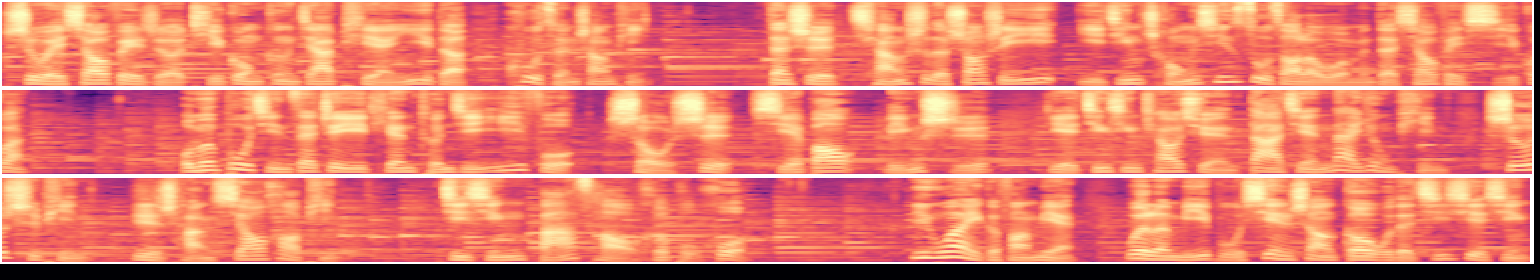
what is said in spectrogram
是为消费者提供更加便宜的库存商品，但是强势的双十一已经重新塑造了我们的消费习惯。我们不仅在这一天囤积衣服、首饰、鞋包、零食，也精心挑选大件耐用品、奢侈品、日常消耗品，进行拔草和补货。另外一个方面，为了弥补线上购物的机械性，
